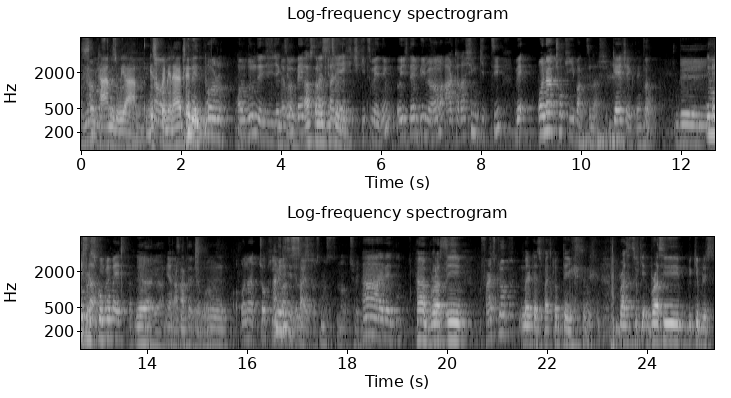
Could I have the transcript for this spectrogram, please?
Sometimes we are discriminated. Onu bunu da diyecektim. Ben Hastaneye hastaneye gitmedim. hiç gitmedim. O yüzden bilmiyorum ama arkadaşım gitti ve ona çok iyi baktılar. Gerçekten. They, Even Esta, preschool. remember yeah, yeah, Yeah. Hmm. Ona çok iyi I mean, this is. Cyprus, not, not Turkey. Ha evet bu Ha burası Fight Club? Merkez Fight Club değil. burası Türkiye, burası Kıbrıs.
